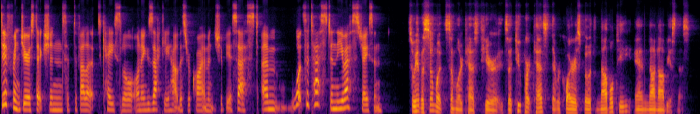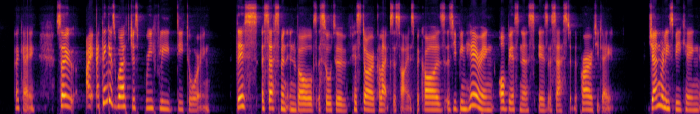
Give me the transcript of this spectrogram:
Different jurisdictions have developed case law on exactly how this requirement should be assessed. Um, what's a test in the US, Jason? So we have a somewhat similar test here. It's a two-part test that requires both novelty and non-obviousness. Okay, so I, I think it's worth just briefly detouring. This assessment involves a sort of historical exercise because, as you've been hearing, obviousness is assessed at the priority date. Generally speaking,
